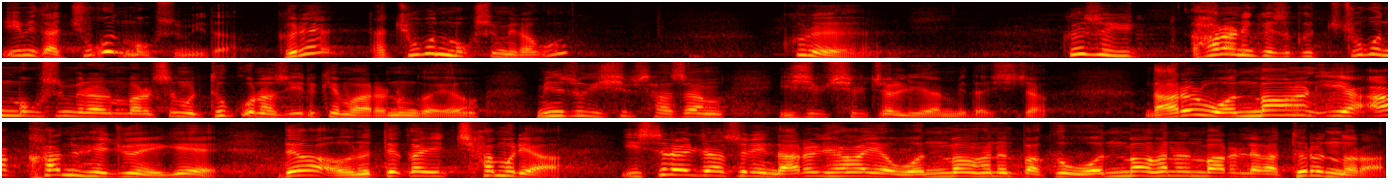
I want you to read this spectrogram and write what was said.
이미 다 죽은 목숨이다. 그래? 다 죽은 목숨이라고? 그래. 그래서 하나님께서 그 죽은 목숨이라는 말씀을 듣고 나서 이렇게 말하는 거예요. 민수기 14장 27절 이해합니다. 시작. 나를 원망하는 이 악한 회중에게 내가 어느 때까지 참으랴? 이스라엘 자손이 나를 향하여 원망하는 바 그 원망하는 말을 내가 들었노라.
